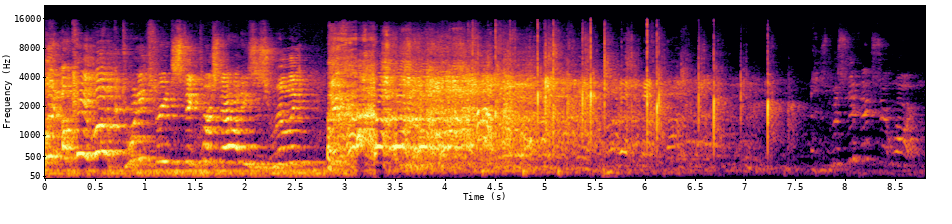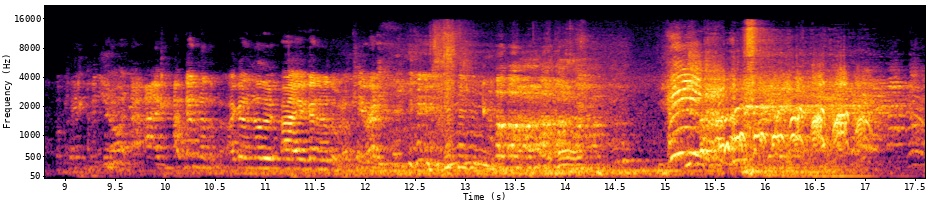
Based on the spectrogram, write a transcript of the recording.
Wait, okay, look, 23 distinct personalities is really one. I got another. I got another one. Okay, ready? hey! No, no,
